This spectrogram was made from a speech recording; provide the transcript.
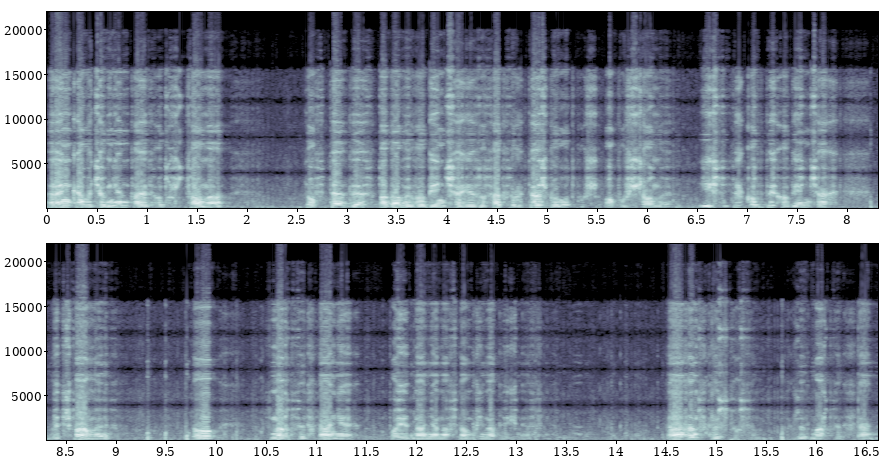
ręka wyciągnięta jest odrzucona, to wtedy wpadamy w objęcia Jezusa, który też był opuszczony. I jeśli tylko w tych objęciach wytrwamy, to zmartwychwstanie pojednania nastąpi natychmiast. Razem z Chrystusem przy zmartwychwstaniu.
